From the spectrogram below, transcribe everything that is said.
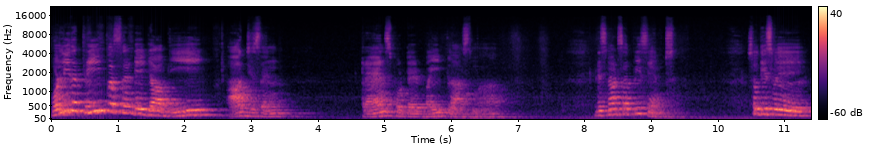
Only the 3 percentage of the oxygen transported by plasma. It is not sufficient. So this will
